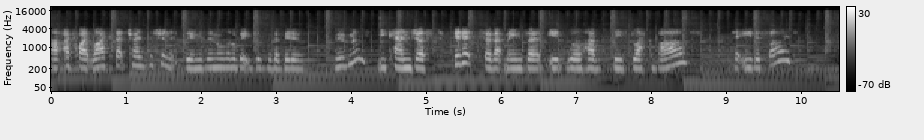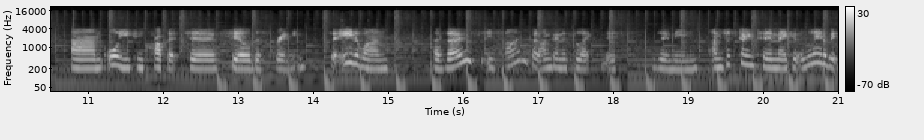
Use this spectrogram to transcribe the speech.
Uh, I quite like that transition, it zooms in a little bit, gives it a bit of movement. You can just fit it, so that means that it will have these black bars to either side, um, or you can crop it to fill the screen. So either one of those is fine, but I'm going to select this zoom in. I'm just going to make it a little bit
